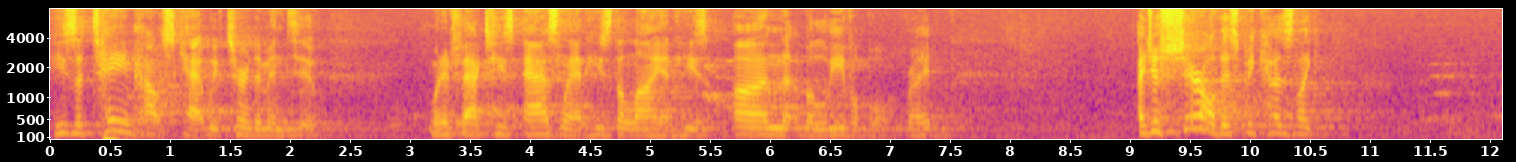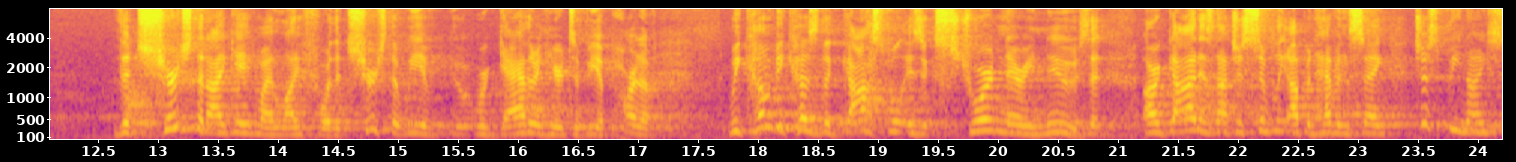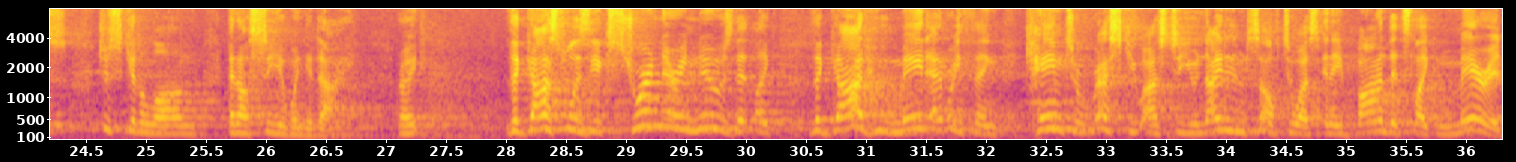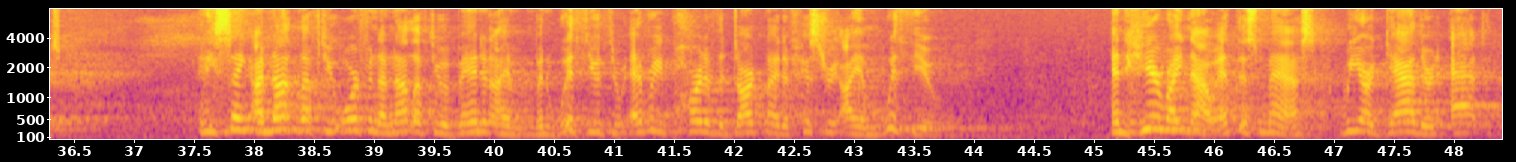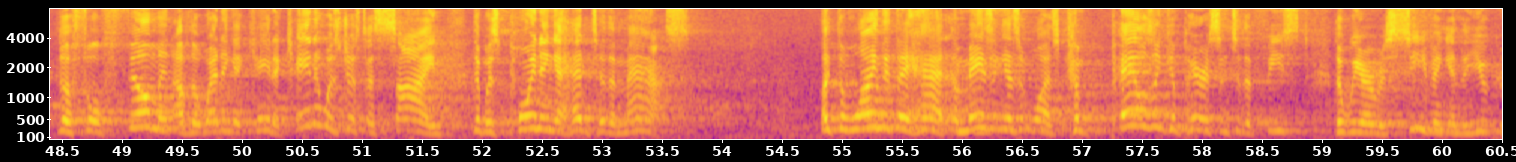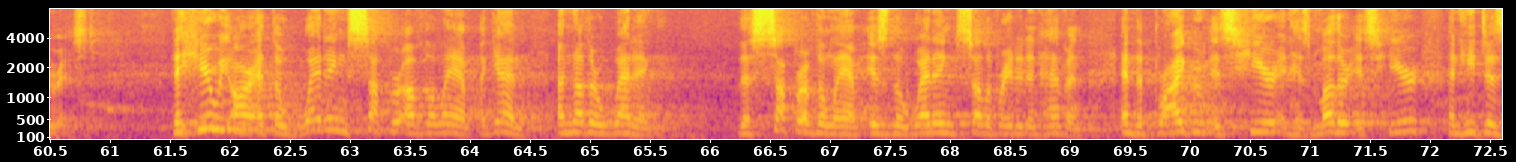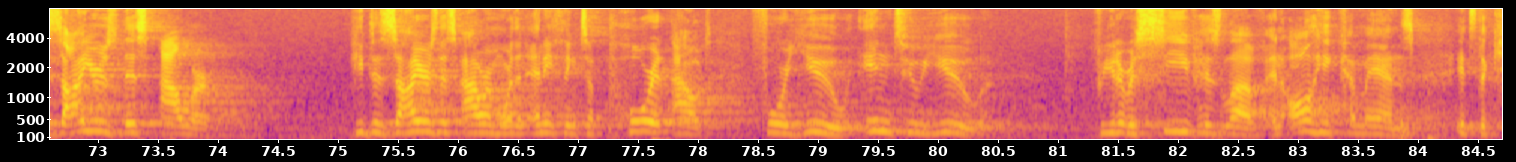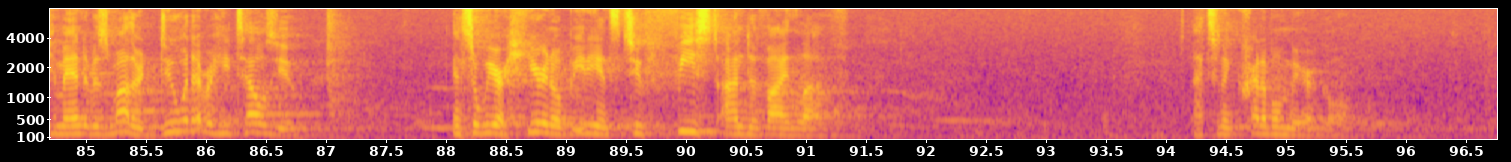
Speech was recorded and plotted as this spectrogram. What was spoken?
He's a tame house cat, we've turned him into. When in fact, he's Aslan, he's the lion, he's unbelievable, right? I just share all this because, like, the church that I gave my life for, the church that we have, we're gathering here to be a part of, we come because the gospel is extraordinary news that our God is not just simply up in heaven saying, just be nice, just get along, and I'll see you when you die, right? The gospel is the extraordinary news that, like, the God who made everything came to rescue us, to unite himself to us in a bond that's like marriage. And he's saying, I've not left you orphaned, I've not left you abandoned, I have been with you through every part of the dark night of history, I am with you. And here, right now, at this Mass, we are gathered at the fulfillment of the wedding at Cana. Cana was just a sign that was pointing ahead to the Mass. Like the wine that they had, amazing as it was, pales in comparison to the feast that we are receiving in the Eucharist. That here we are at the wedding supper of the Lamb. Again, another wedding. The supper of the Lamb is the wedding celebrated in heaven. And the bridegroom is here, and his mother is here, and he desires this hour he desires this hour more than anything to pour it out for you, into you, for you to receive his love. And all he commands, it's the command of his mother do whatever he tells you. And so we are here in obedience to feast on divine love. That's an incredible miracle.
